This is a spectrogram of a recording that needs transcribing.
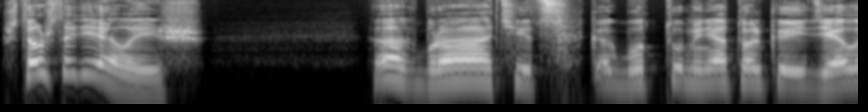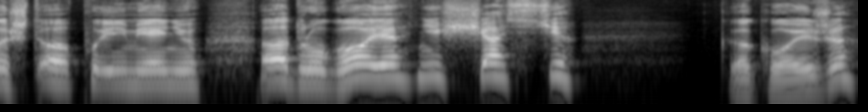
Что ж ты делаешь? — Ах, братец, как будто у меня только и дело, что по имению, а другое несчастье. — Какое же?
